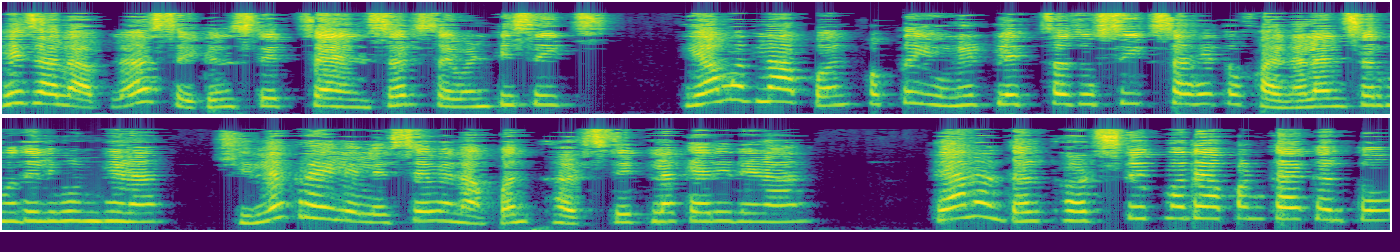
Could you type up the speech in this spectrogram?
हे झालं आपलं सेकंड स्टेपचा अँसर सेव्हन्टी सिक्स यामधला आपण फक्त युनिट प्लेसचा जो सिक्स आहे तो फायनल अँसरमध्ये लिहून घेणार. शिल्लक राहिलेले सेव्हन आपण थर्ड स्टेपला कॅरी देणार. त्यानंतर थर्ड स्टेपमध्ये आपण काय करतो?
